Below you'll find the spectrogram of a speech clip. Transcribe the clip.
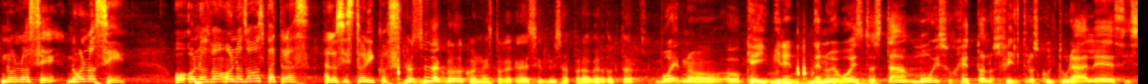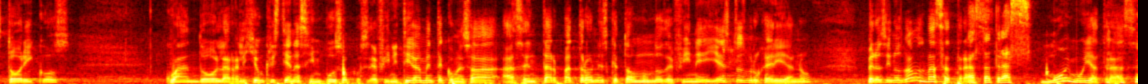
No lo sé, no lo sé. O, o nos, va- o nos vamos para atrás, a los históricos. Yo estoy de acuerdo con esto que acaba de decir Luisa, pero a ver, doctor. Bueno, ok, miren, de nuevo, esto está muy sujeto a los filtros culturales, históricos, cuando la religión cristiana se impuso, pues definitivamente comenzó a sentar patrones que todo el mundo define y esto es brujería, ¿no? Pero si nos vamos más atrás, hasta atrás, muy muy atrás,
